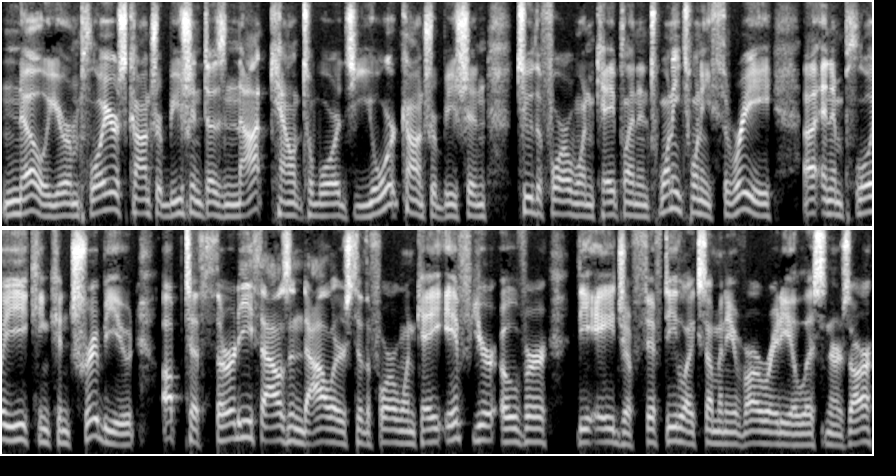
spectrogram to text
no. Your employer's contribution does not count towards your contribution to the 401k plan. In 2023, uh, an employee can contribute up to $30,000 to the 401k if you're over the age of 50, like so many of our radio listeners are,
